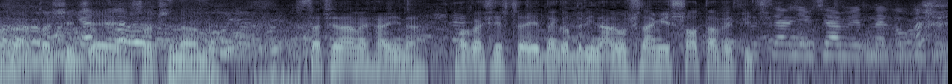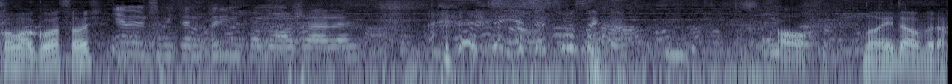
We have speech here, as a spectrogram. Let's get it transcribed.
Dobra, to się dzieje. Zaczynamy. Zaczynamy, Halina. Mogłaś jeszcze jednego drina, albo przynajmniej szota wypić. Specjalnie wzięłam jednego, bo Pomogło coś? nie wiem, czy mi ten drink pomoże, ale... O, no i dobra.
